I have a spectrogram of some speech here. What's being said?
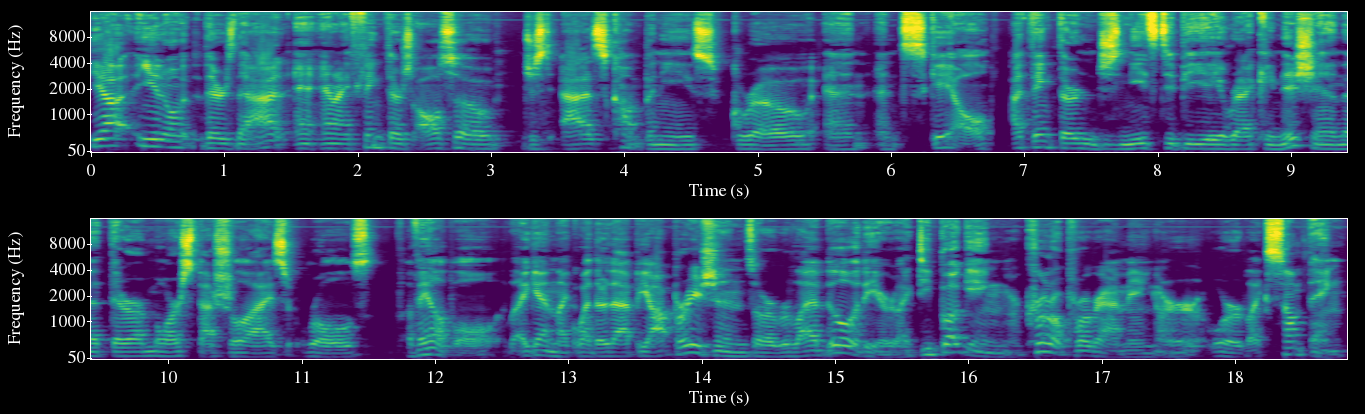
yeah, you know, there's that. And, and, I think there's also just as companies grow and, and scale, I think there just needs to be a recognition that there are more specialized roles available. Again, like whether that be operations or reliability or like debugging or kernel programming or, or like something,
